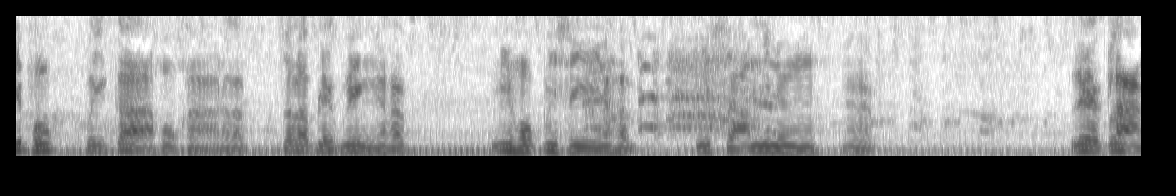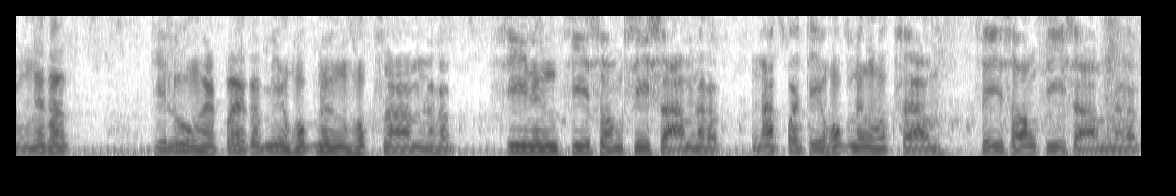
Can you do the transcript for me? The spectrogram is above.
16พฤศจิกา65นะครับสำหรับเลขวิ่งนะครับ มี6มี4นะครับ มี3มี1นะครับ เลขล่างนะครับ ที่ลุงให้ไปกับมี61 63นะครับ41 42 43นะครับ นักไปที่61 63 42 43นะครับ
